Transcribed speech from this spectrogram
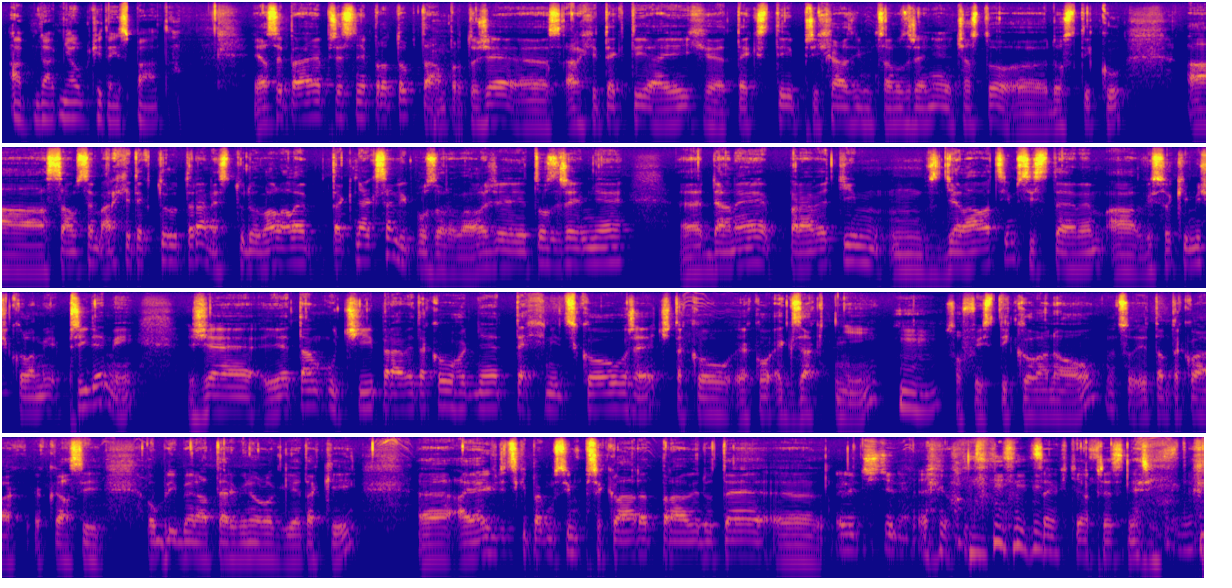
a měl určitý spát. Já se právě přesně proto ptám, protože eh, s architekty a jejich eh, texty přicházím samozřejmě často eh, do styku a sám jsem architekturu teda nestudoval, ale tak nějak jsem vypozoroval, že je to zřejmě dané právě tím mm, vzdělávacím systémem a vysokými školami. Přijde mi, že je tam učí právě takovou hodně technickou řeč, takovou jako exaktní, hmm. sofistikovanou, co je tam taková jakási oblíbená terminologie taky. A já ji vždycky pak musím překládat právě do té... Ličtiny. Jo, to jsem chtěl přesně říct. uh,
